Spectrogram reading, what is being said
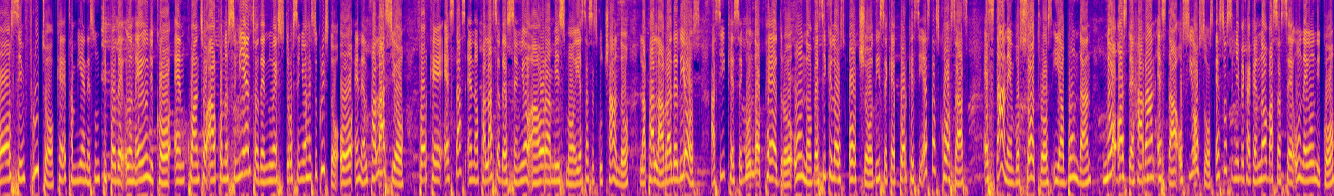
o sin fruto, que también es un tipo de único en cuanto al conocimiento de nuestro Señor Jesucristo o en el palacio, porque estás en el palacio del Señor ahora mismo y estás escuchando la palabra de Dios. Así que segundo Pedro 1, versículos 8 dice que porque si estas cosas están en vosotros y abundan, no os dejarán estar ociosos. Eso significa que no vas a ser un único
